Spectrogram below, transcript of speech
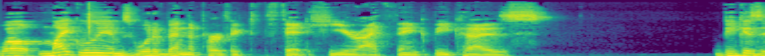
Well, Mike Williams would have been the perfect fit here, I think, because because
